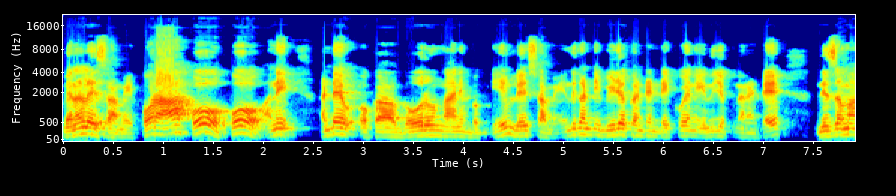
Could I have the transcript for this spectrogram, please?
వినలేదు స్వామి. పోరా పో పో అని. అంటే ఒక గౌరవం కానీ ఏం లేదు స్వామి. ఎందుకంటే ఈ వీడియో కంటెంట్ ఎక్కువైనా ఎందుకు చెప్తున్నానంటే నిజమా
